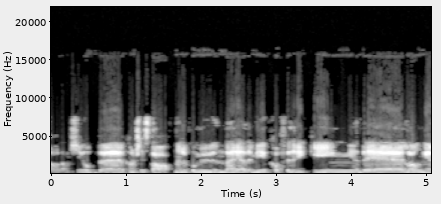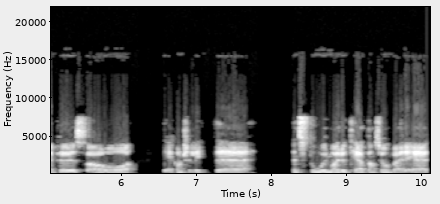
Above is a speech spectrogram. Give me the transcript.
ja, de som jobber kanskje i staten eller kommunen, der er det mye kaffedrikking, det er lange pauser, og det er kanskje litt eh, En stor majoritet av de som jobber her, er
